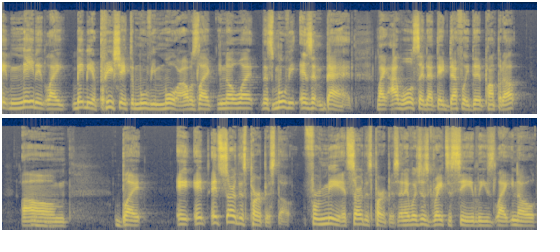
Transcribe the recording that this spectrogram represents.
it made it like made me appreciate the movie more. I was like, you know what, this movie isn't bad. Like I will say that they definitely did pump it up. Um, mm but it, it, it served this purpose though. For me, it served this purpose, and it was just great to see these like you know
